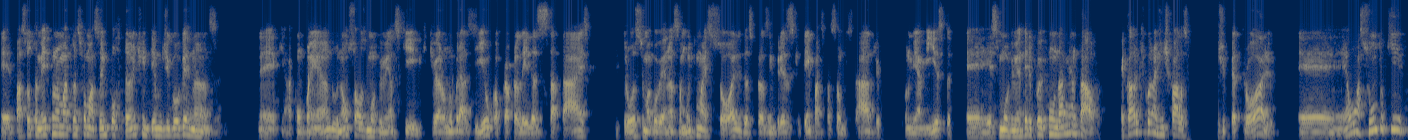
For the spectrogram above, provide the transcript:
é, passou também por uma transformação importante em termos de governança, né, acompanhando não só os movimentos que, que tiveram no Brasil, com a própria lei das estatais, que trouxe uma governança muito mais sólida para as empresas que têm participação do Estado, de economia mista, é, esse movimento ele foi fundamental. É claro que quando a gente fala de petróleo, é, é um assunto que,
